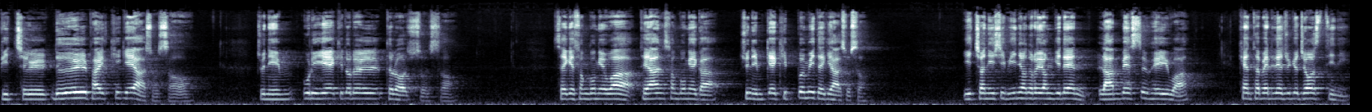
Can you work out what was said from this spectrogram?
빛을 늘 밝히게 하소서. 주님, 우리의 기도를 들어주소서. 세계 성공회와 대한 성공회가 주님께 기쁨이 되게 하소서. 2022년으로 연기된 람베스 회의와 캔터베리 대주교 저스틴이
